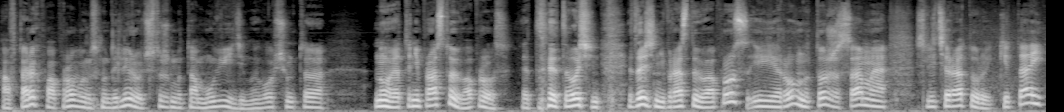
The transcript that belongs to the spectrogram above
а во-вторых, попробуем смоделировать, что же мы там увидим. И, в общем-то, ну, это непростой вопрос. Это, это, очень, это очень непростой вопрос. И ровно то же самое с литературой. Китай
